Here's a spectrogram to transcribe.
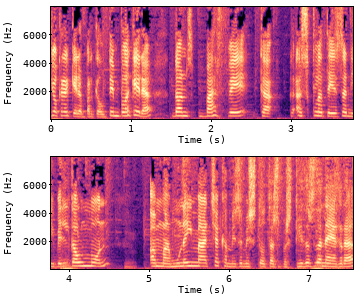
jo crec que era perquè el temple que era, doncs va fer que esclatés a nivell del món amb amb una imatge que, a més a més, totes vestides de negre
